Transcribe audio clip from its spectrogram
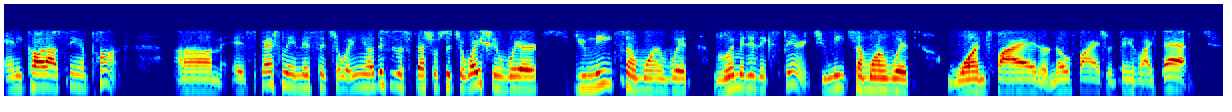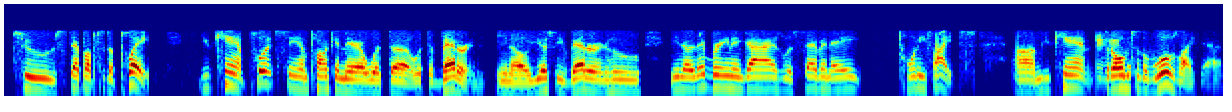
and he called out CM Punk. Um, especially in this situation, you know, this is a special situation where you need someone with limited experience. You need someone with one fight or no fights or things like that to step up to the plate. You can't put CM Punk in there with the with the veteran, you know, UFC veteran who, you know, they're bringing in guys with seven, eight, twenty fights. Um, you can't throw them to the wolves like that.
